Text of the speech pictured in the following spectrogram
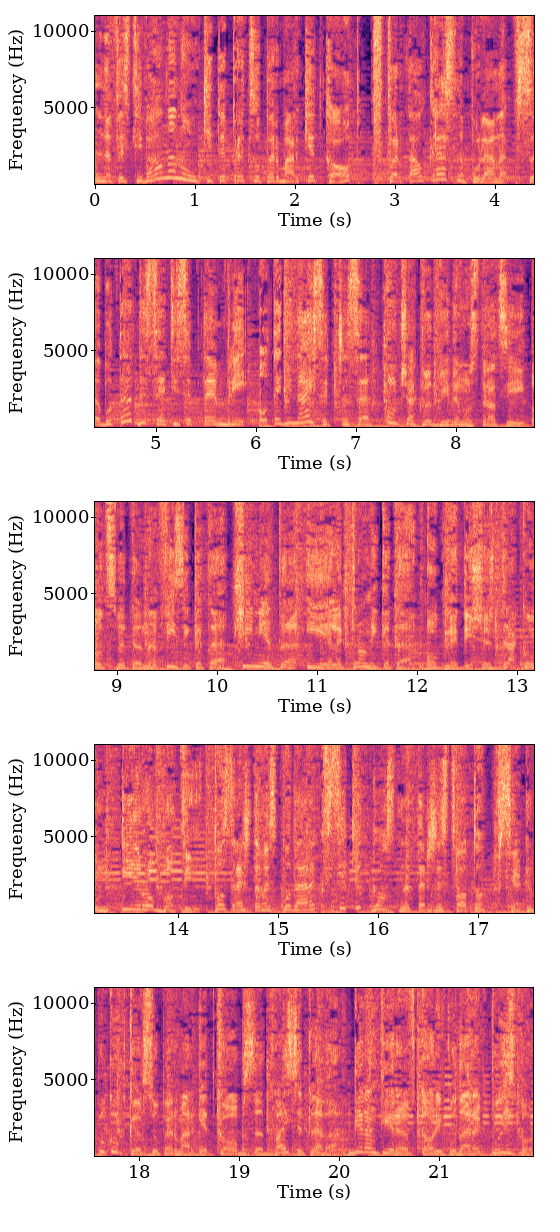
на фестивал на науките пред супермаркет Коop в квартал Красна поляна в събота 10 септември от 11 часа. Очакват ви демонстрации от света на физиката, химията и електрониката, огнедишещ дракон и роботи. Посрещаме с подарък всеки гост на тържеството. Всяка покупка в супермаркет Коop за 20 лева гарантира втори подарък по избор.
